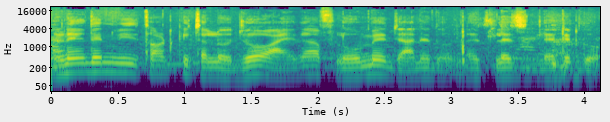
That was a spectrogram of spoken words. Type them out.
आणि देन वी थॉट की चलो जो आएगा फ्लो मे जाने दो. Let's let's let it go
